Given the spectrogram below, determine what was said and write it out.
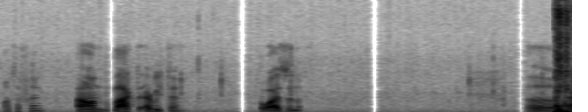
What the frick? I unlocked everything. Why isn't it? Uh.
